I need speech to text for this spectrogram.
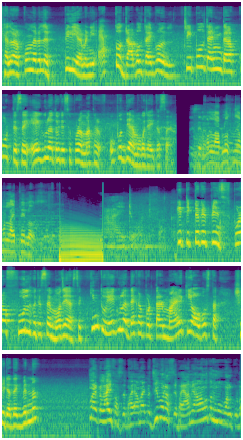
খেলোয়াড় কোন লেভেলের প্লেয়ার মানে এত ডাবল টাইপল ট্রিপল টাইমিং তারা করতেছে এগুলো তো হইতেছে পুরো মাথার উপর দিয়ে আমাকে যাইতেছে। I don't fuck. এই টিকটকের প্রিন্স? পুরো ফুল হইতেছে মজা আছে। কিন্তু এগুলো দেখার পর তার মায়ের কি অবস্থা সেটা দেখবেন না? আমার একটা লাইফ আছে ভাই আমার একটা জীবন আছে ভাই। আমি আমার মতন মুভ অন করব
